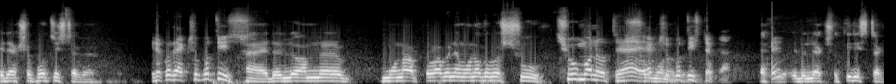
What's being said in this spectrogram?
এটা একশো পঁচিশ টাকা। এটা কত একশো পঁচিশ? হ্যাঁ এটা হলো আপনার মনে পোলাবিনে মনে করব শু। শু মনে হচ্ছে হ্যাঁ একশো পঁচিশ টাকা। এটা একশো তিরিশ টাকা।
